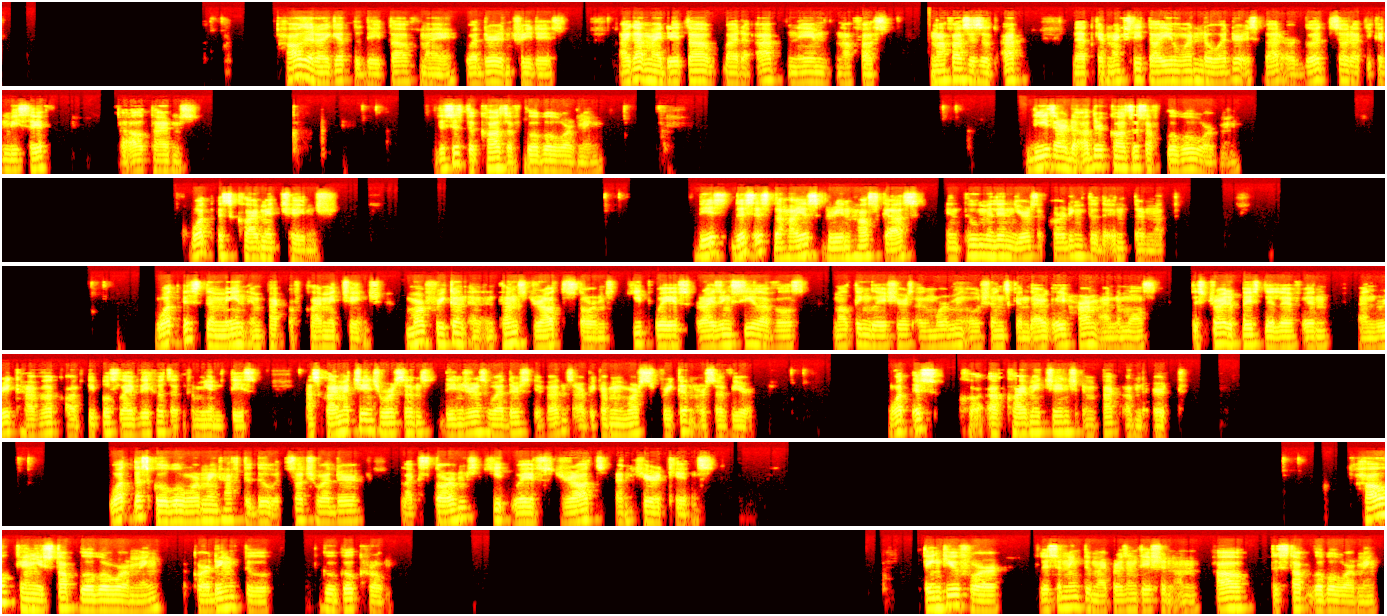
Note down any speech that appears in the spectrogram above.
How did I get the data of my weather in three days? I got my data by the app named Nafas. Nafas is an app that can actually tell you when the weather is bad or good so that you can be safe at all times. This is the cause of global warming. These are the other causes of global warming. What is climate change? This, this is the highest greenhouse gas in 2 million years according to the internet. What is the main impact of climate change? More frequent and intense drought storms, heat waves, rising sea levels, melting glaciers, and warming oceans can directly harm animals, destroy the place they live in, and wreak havoc on people's livelihoods and communities. As climate change worsens, dangerous weather events are becoming more frequent or severe. What is a climate change impact on the Earth? What does global warming have to do with such weather like storms, heat waves, droughts, and hurricanes. How can you stop global warming according to Google Chrome? Thank you for listening to my presentation on how to stop global warming.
